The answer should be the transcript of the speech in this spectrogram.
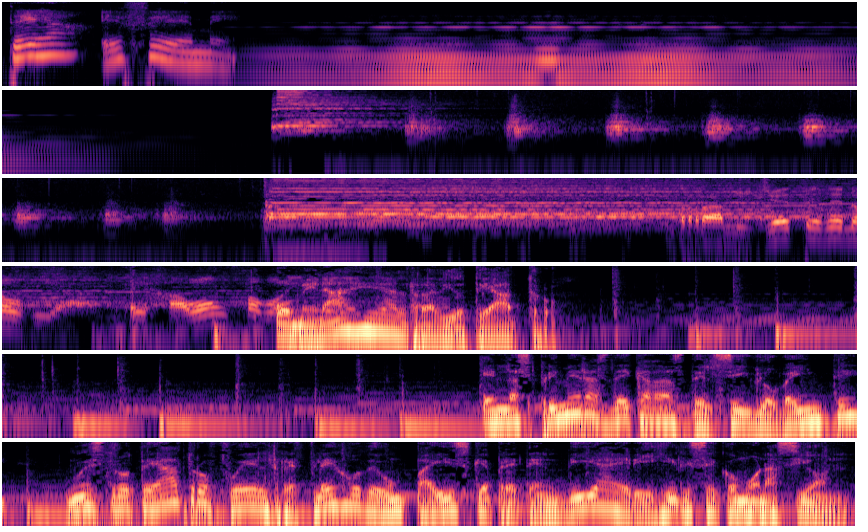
TEA FM. De novia, el jabón favorito. Homenaje al radioteatro. En las primeras décadas del siglo XX, nuestro teatro fue el reflejo de un país que pretendía erigirse como nación,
